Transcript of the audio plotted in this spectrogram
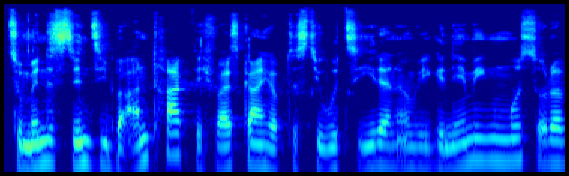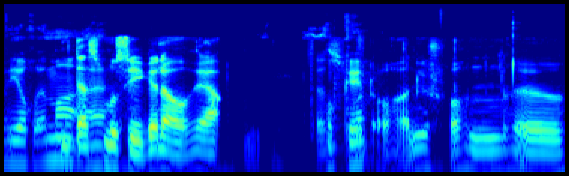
zumindest sind sie beantragt. Ich weiß gar nicht, ob das die UCI dann irgendwie genehmigen muss oder wie auch immer. Das äh, muss sie, genau, ja. Das okay. wird auch angesprochen. Äh.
